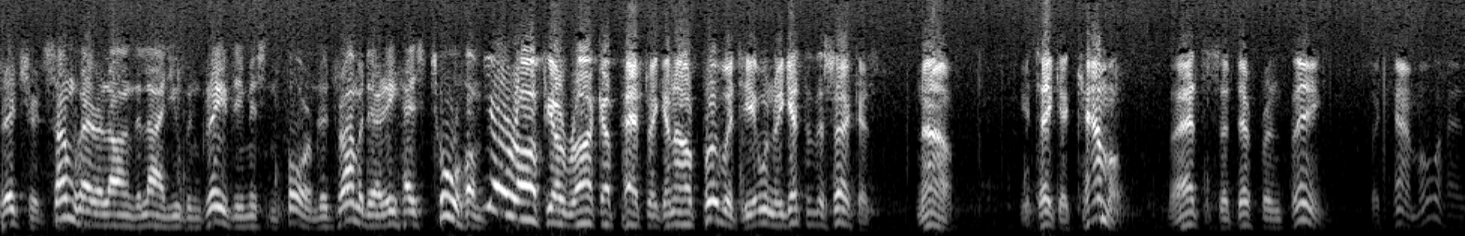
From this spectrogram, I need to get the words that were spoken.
Richard, somewhere along the line you've been gravely misinformed. A dromedary has two humps. You're off your rocker, Patrick, and I'll prove it to you when we get to the circus. Now, you take a camel. That's a different thing. The camel has.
